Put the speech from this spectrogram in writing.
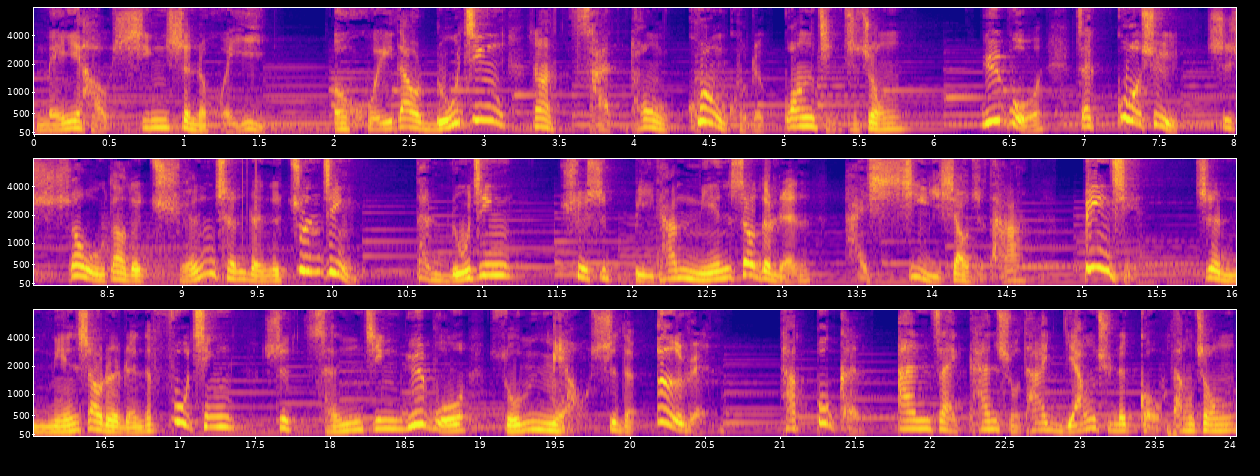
美好兴盛的回忆，而回到如今那惨痛困苦的光景之中。约伯在过去是受到的全城人的尊敬，但如今却是比他年少的人还戏笑着他，并且这年少的人的父亲是曾经约伯所藐视的恶人，他不肯安在看守他羊群的狗当中。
